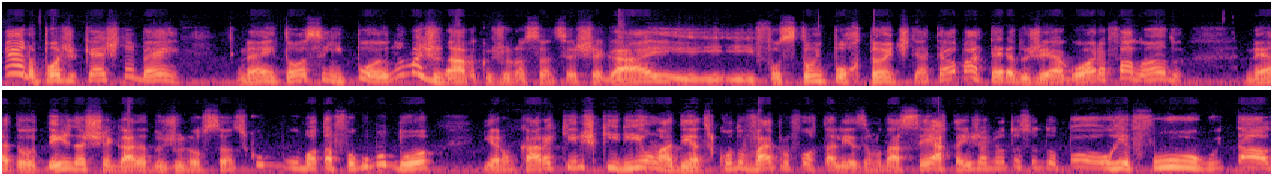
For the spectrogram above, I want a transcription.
é, no podcast também. Né? Então, assim, pô, eu não imaginava que o Júnior Santos ia chegar e, e, e, fosse tão importante. Tem até uma matéria do GE agora falando né? Do, desde a chegada do Júnior Santos, que o, Botafogo mudou. E era um cara que eles queriam lá dentro. Quando vai pro Fortaleza não dá certo, aí já vem o torcedor, pô, o refugo e tal.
